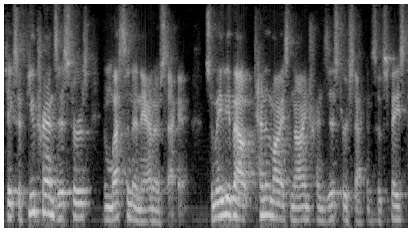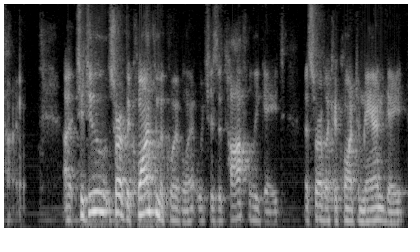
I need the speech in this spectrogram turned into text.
takes a few transistors in less than a nanosecond. So maybe about 10 to the minus 9 transistor seconds of space-time. Uh, to do sort of the quantum equivalent, which is a Toffoli gate, that's sort of like a quantum NAND gate,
